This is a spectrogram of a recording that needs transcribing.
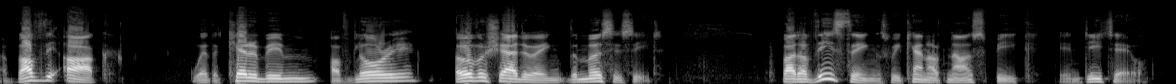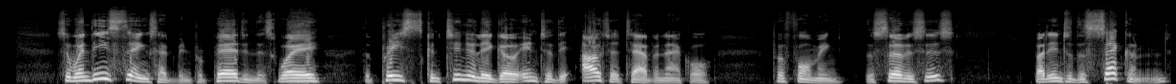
Above the ark were the cherubim of glory overshadowing the mercy seat. But of these things we cannot now speak in detail. So when these things had been prepared in this way, the priests continually go into the outer tabernacle performing the services, but into the second,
